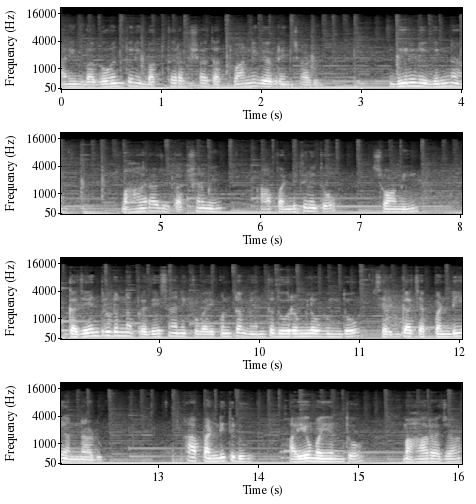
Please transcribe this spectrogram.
అని భగవంతుని భక్త రక్షా తత్వాన్ని వివరించాడు. దీనిని విన్న మహారాజు తక్షణమే ఆ పండితునితో స్వామి గజేంద్రుడున్న ప్రదేశానికి వైకుంఠం ఎంత దూరంలో ఉందో సరిగ్గా చెప్పండి అన్నాడు. ఆ పండితుడు అయోమయంతో మహారాజా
